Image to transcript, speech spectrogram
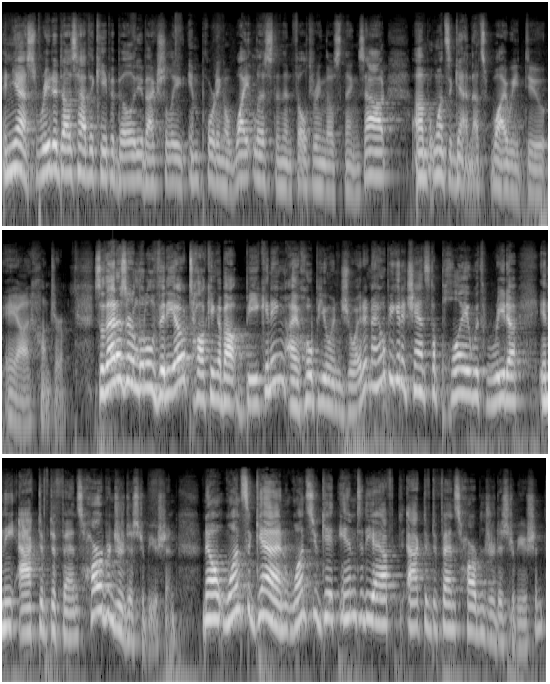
And yes, Rita does have the capability of actually importing a whitelist and then filtering those things out. Um, but once again, that's why we do AI Hunter. So that is our little video talking about beaconing. I hope you enjoyed it, and I hope you get a chance to play with Rita in the Active Defense Harbinger distribution. Now, once again, once you get into the Active Defense Harbinger distribution,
